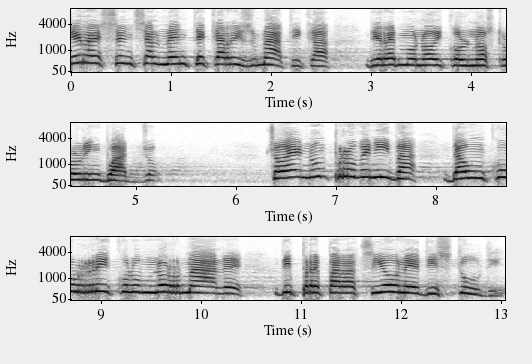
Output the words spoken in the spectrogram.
era essenzialmente carismatica, diremmo noi col nostro linguaggio, cioè non proveniva da un curriculum normale di preparazione e di studi,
